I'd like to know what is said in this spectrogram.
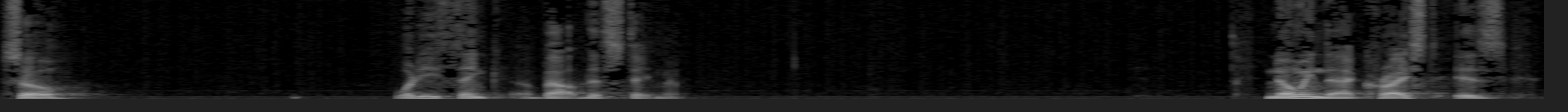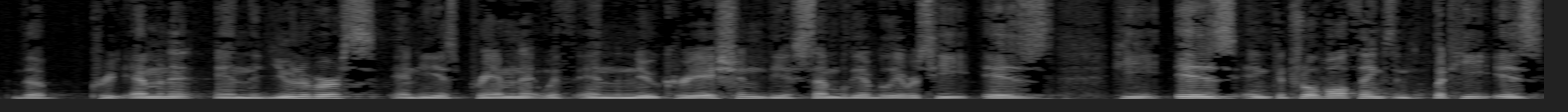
So, what do you think about this statement? Knowing that Christ is the preeminent in the universe and he is preeminent within the new creation, the assembly of believers, he is he is in control of all things, and, but he is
